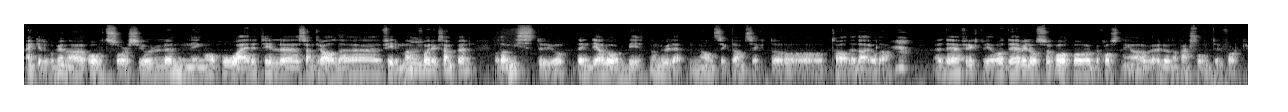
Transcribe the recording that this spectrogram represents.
Enkelte kommuner outsourcer jo lønning og HR til eh, sentrale firma, mm. f.eks. Og da mister du jo den dialogbiten og muligheten ansikt til ansikt å ta det der og da. Det frykter vi. Og det vil også gå på bekostning av lønn og pensjon til folk.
